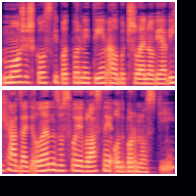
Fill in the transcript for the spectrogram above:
môže školský podporný tým alebo členovia vychádzať len zo svojej vlastnej odbornosti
